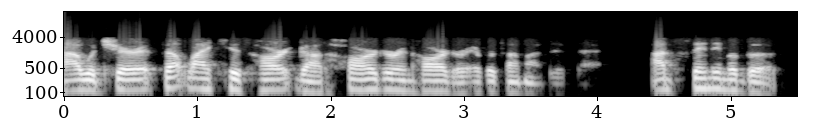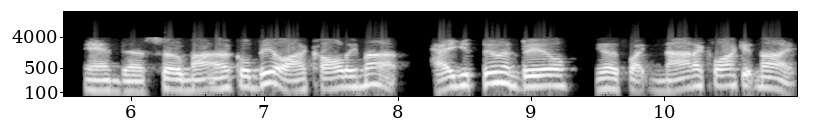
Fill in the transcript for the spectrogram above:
I would share it. Felt like his heart got harder and harder every time I did that. I'd send him a book. And uh, so my uncle Bill, I called him up. How you doing, Bill? You know, it's like nine o'clock at night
